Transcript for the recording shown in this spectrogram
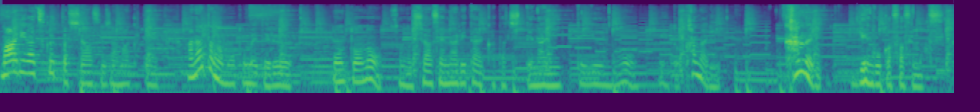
周りが作った幸せじゃなくてあなたが求めてる本当のその幸せになりたい形って何っていうのを、えーと、かなりかなり言語化させます。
